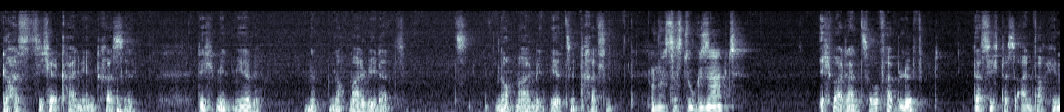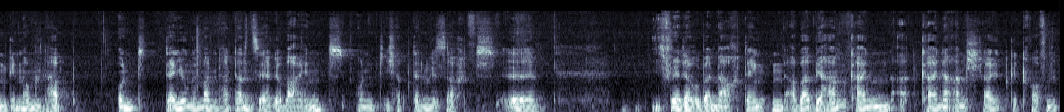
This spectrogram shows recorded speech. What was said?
du hast sicher kein Interesse, dich mit mir nochmal wieder nochmal mit mir zu treffen. Und was hast du gesagt? Ich war dann so verblüfft, dass ich das einfach hingenommen habe. Und der junge Mann hat dann sehr geweint und ich habe dann gesagt, äh, ich werde darüber nachdenken, aber wir haben keinen, keine Anstalt getroffen,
